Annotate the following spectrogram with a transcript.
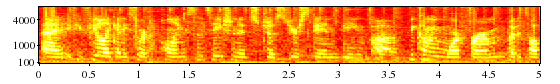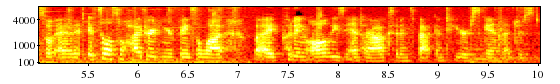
and if you feel like any sort of pulling sensation, it's just your skin being uh, becoming more firm, but it's also added, it's also hydrating your face a lot by putting all these antioxidants back into your skin that just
